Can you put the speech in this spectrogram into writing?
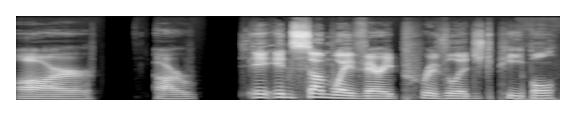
are are in some way very privileged people.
